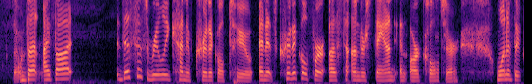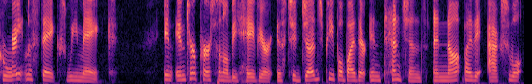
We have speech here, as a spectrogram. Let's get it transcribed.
So But I thought this is really kind of critical too. And it's critical for us to understand in our culture. One of the great mistakes we make in interpersonal behavior is to judge people by their intentions and not by the actual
